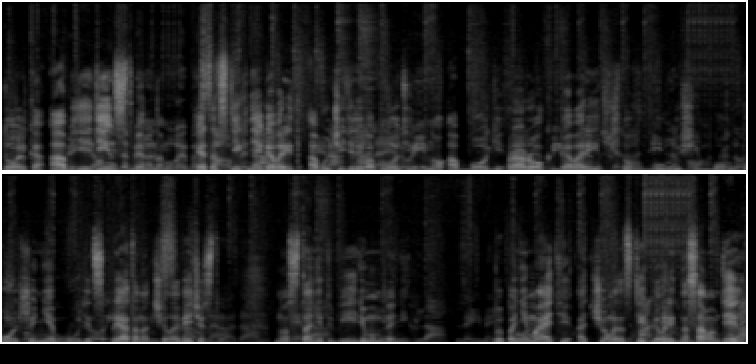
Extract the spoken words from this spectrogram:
только об единственном. Этот стих не говорит об учителе во плоти, но о Боге. Пророк говорит, что в будущем Бог больше не будет спрятан от человечества, но станет видимым для них. Вы понимаете, о чем этот стих говорит на самом деле?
